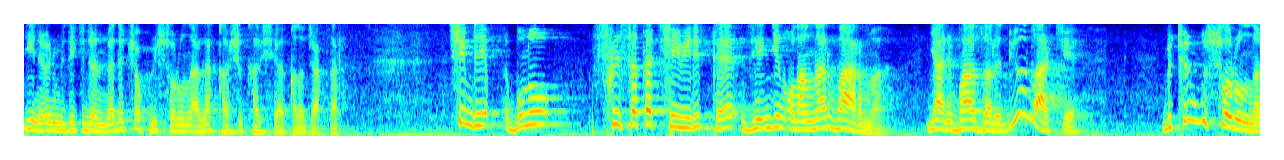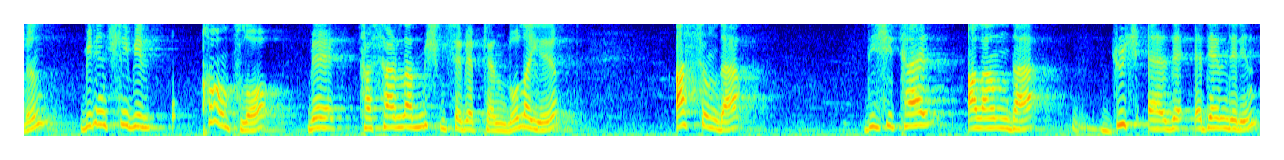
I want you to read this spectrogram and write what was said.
yine önümüzdeki dönemlerde çok büyük sorunlarla karşı karşıya kalacaklar. Şimdi bunu fırsata çevirip de zengin olanlar var mı? Yani bazıları diyorlar ki bütün bu sorunların bilinçli bir komplo ve tasarlanmış bir sebepten dolayı aslında dijital alanda güç elde edenlerin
